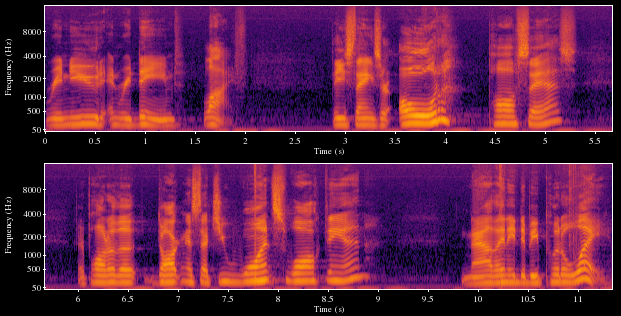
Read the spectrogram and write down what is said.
renewed and redeemed life. These things are old, Paul says. They're part of the darkness that you once walked in. Now they need to be put away.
